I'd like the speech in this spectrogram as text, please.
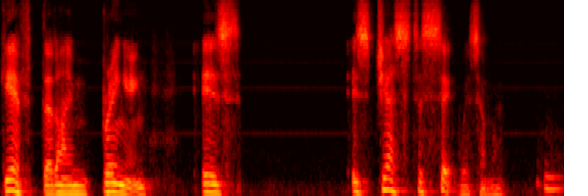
gift that I'm bringing is is just to sit with someone. Mm.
